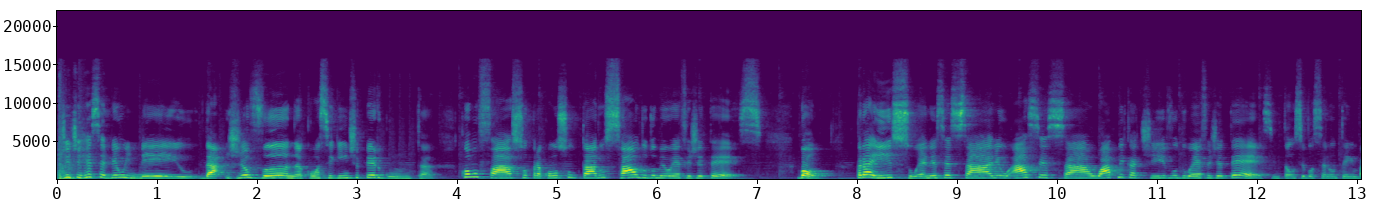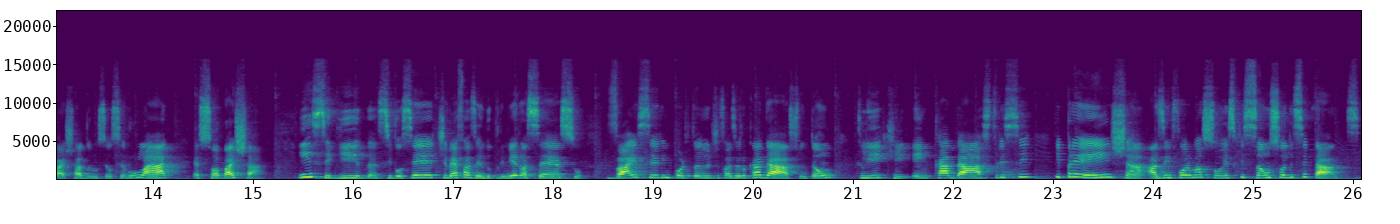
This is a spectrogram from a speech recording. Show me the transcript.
A gente recebeu um e-mail da Giovana com a seguinte pergunta: Como faço para consultar o saldo do meu FGTS? Bom, para isso, é necessário acessar o aplicativo do FGTS. Então, se você não tem baixado no seu celular, é só baixar. Em seguida, se você estiver fazendo o primeiro acesso, vai ser importante fazer o cadastro. Então, clique em Cadastre-se e preencha as informações que são solicitadas.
